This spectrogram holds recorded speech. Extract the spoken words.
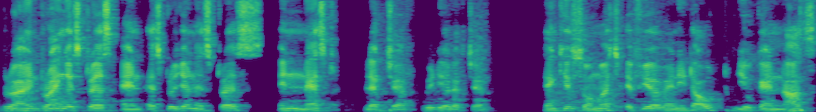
drawing, drawing stress and extrusion stress in next lecture video lecture Thank you so much. If you have any doubt, you can ask.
